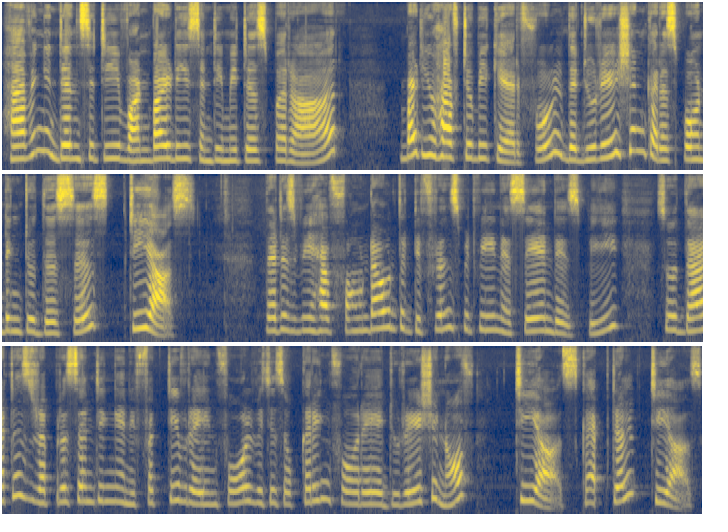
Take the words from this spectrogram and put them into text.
having intensity 1 by d centimeters per hour but you have to be careful the duration corresponding to this is T hours. That is we have found out the difference between SA and SB so, that is representing an effective rainfall which is occurring for a duration of T hours, capital T hours.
